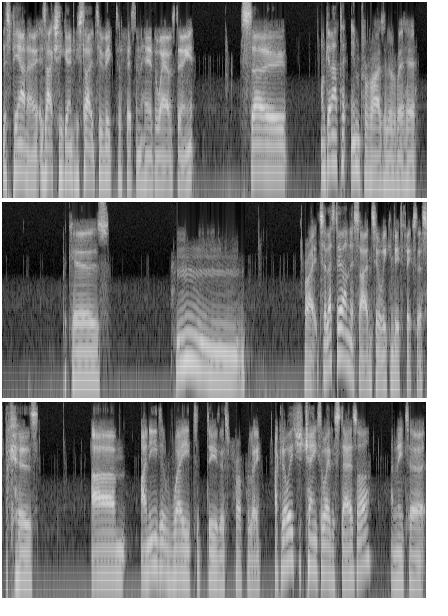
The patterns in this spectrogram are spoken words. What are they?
this piano is actually going to be slightly too big to fit in here the way I was doing it. So I'm gonna have to improvise a little bit here because hmm Right, so let's do it on this side and see what we can do to fix this, because um, I need a way to do this properly. I could always just change the way the stairs are, I need to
